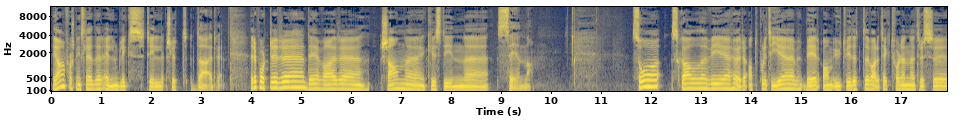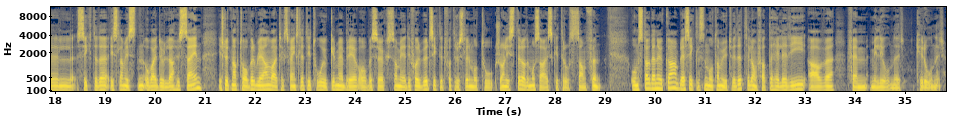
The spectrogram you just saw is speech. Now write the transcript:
Ja, forskningsleder Ellen Blix til slutt der. Reporter, eh, det var eh, Jean Kristin Sena. Så skal vi høre at politiet ber om utvidet varetekt for den trusselsiktede islamisten Obaidullah Hussein. I slutten av oktober ble han varetektsfengslet i to uker med brev- og besøks- og medieforbud, siktet for trusler mot to journalister og Det mosaiske trossamfunn. Onsdag denne uka ble siktelsen mot ham utvidet til å omfatte heleri av fem millioner kroner.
